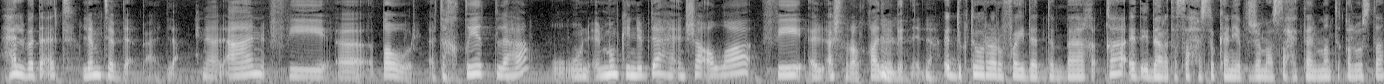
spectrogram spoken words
هل بدأت؟ لم تبدأ بعد لا إحنا الآن في آه، طور تخطيط لها وممكن نبدأها إن شاء الله في الأشهر القادمة بإذن الله. الدكتورة رفيدة الدباغ قائد إدارة الصحة السكانية بالتجمع الصحي الثاني المنطقة الوسطى،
